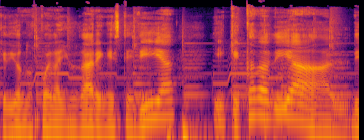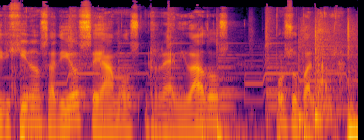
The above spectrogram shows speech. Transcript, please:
Que Dios nos pueda ayudar en este día y que cada día al dirigirnos a Dios seamos reavivados por su palabra.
